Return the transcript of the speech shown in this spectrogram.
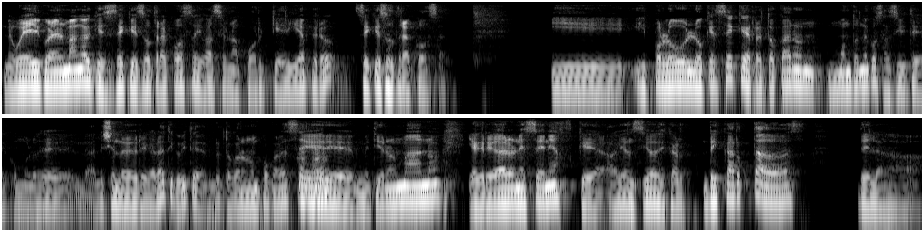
me voy a ir con el manga que sé que es otra cosa y va a ser una porquería, pero sé que es otra cosa. Y, y por lo, lo que sé que retocaron un montón de cosas, ¿sí? ¿viste? como lo de la leyenda de Ori Galáctico, ¿viste? retocaron un poco la serie, metieron mano y agregaron escenas que habían sido descar- descartadas de la,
